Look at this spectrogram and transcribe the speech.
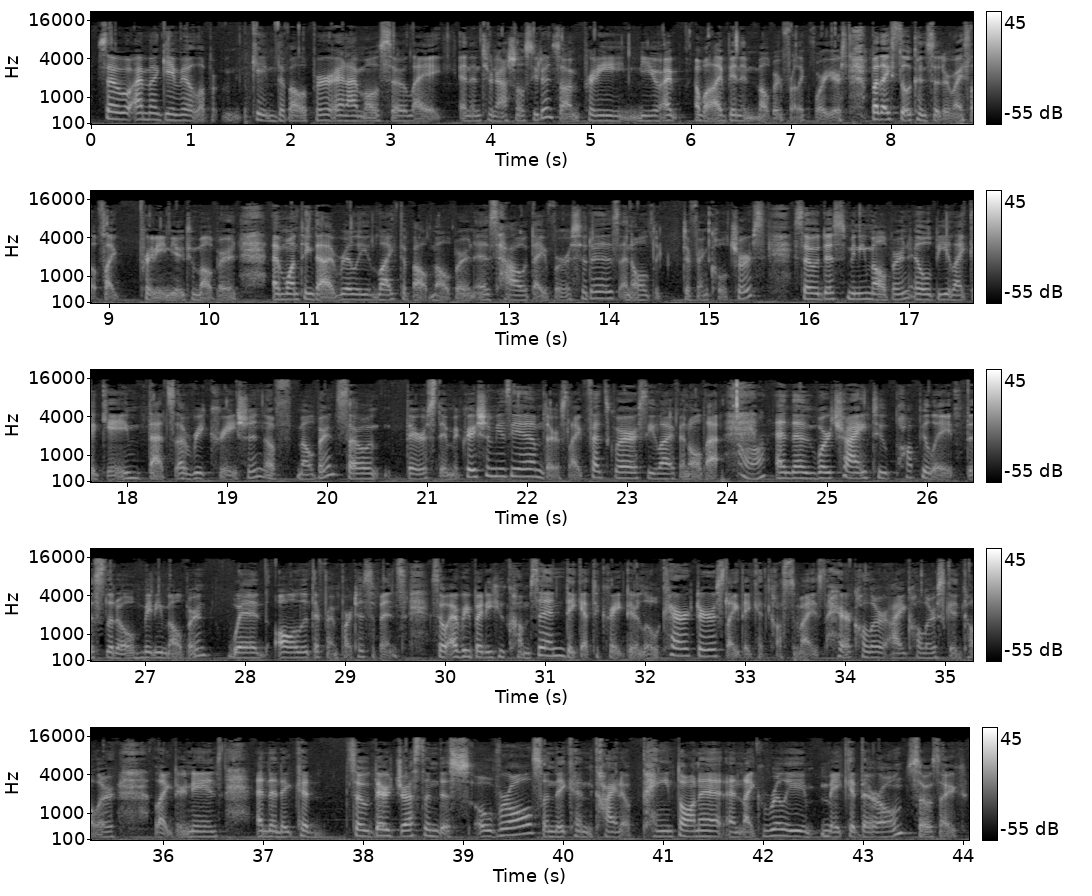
So I'm a game developer, game developer, and I'm also like an international student. So I'm pretty new. I'm well, I've been in Melbourne for like four years, but I still consider myself like pretty new to Melbourne. And one thing that I really liked about Melbourne is how diverse it is and all the different cultures. So this mini Melbourne, it'll be like a game that's a recreation of Melbourne. So there's the Immigration Museum, there's like Fed Square, Sea Life, and all that. Aww. And then we're trying to populate this little mini Melbourne with all the different participants. So so everybody who comes in, they get to create their little characters. Like they could customize hair color, eye color, skin color, like their names, and then they could. So they're dressed in this overalls, and they can kind of paint on it and like really make it their own. So it's like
